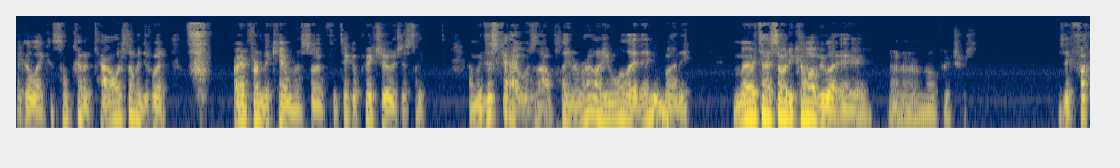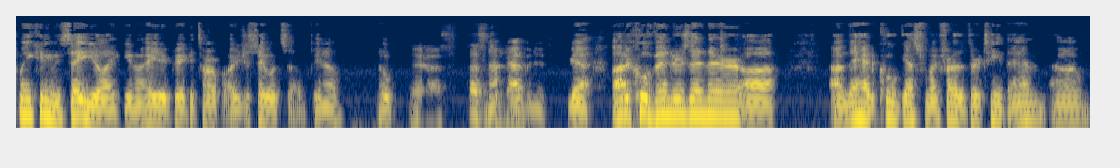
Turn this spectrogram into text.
like, a, like some kind of towel or something, just went right in front of the camera. So if you take a picture, it was just like, I mean, this guy was not playing around. He won't let anybody. I mean, every time somebody come up, he'd like, hey, hey, no, no, no, no pictures. He's like, fuck me, you can't even say you're like, you know, hey, you're a great guitar player. Or just say what's up, you know Nope. Yeah, that's, not it. Yeah, a lot of cool vendors in there. Uh, um, they had cool guests from like Friday the Thirteenth and um,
